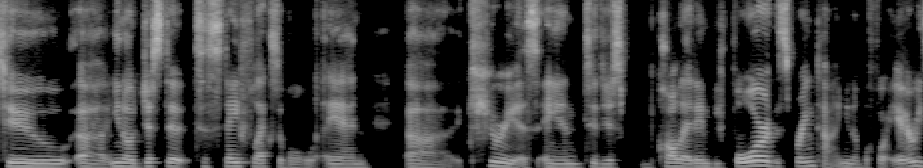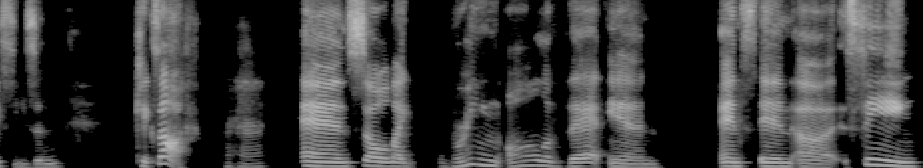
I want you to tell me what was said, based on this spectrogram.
to uh, you know just to to stay flexible and uh curious and to just call that in before the springtime, you know, before Aries season kicks off. Mm-hmm. And so like bringing all of that in and and uh seeing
